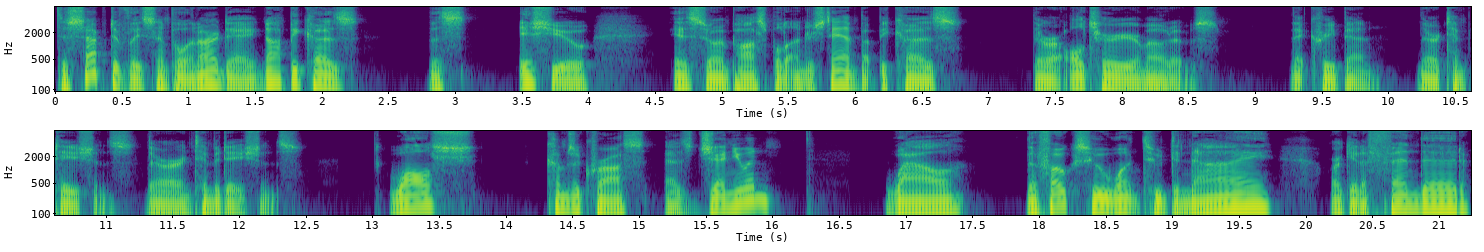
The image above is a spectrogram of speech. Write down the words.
deceptively simple in our day, not because this issue is so impossible to understand, but because there are ulterior motives that creep in. There are temptations, there are intimidations. Walsh comes across as genuine, while the folks who want to deny or get offended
